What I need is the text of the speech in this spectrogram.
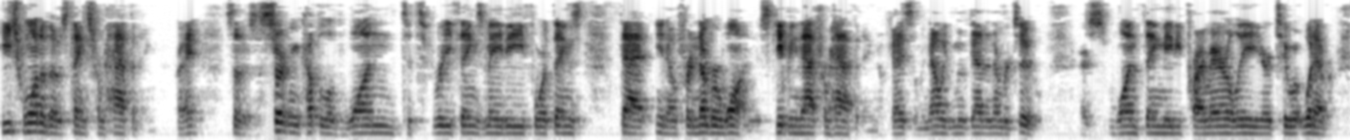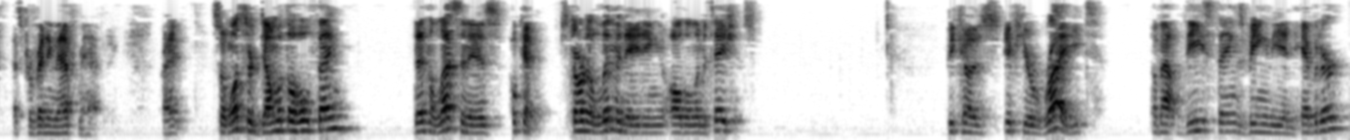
Each one of those things from happening, right? So there's a certain couple of one to three things, maybe four things that, you know, for number one is keeping that from happening. Okay. So now we move down to number two. There's one thing, maybe primarily or two, whatever that's preventing that from happening. Right. So once they're done with the whole thing, then the lesson is, okay, start eliminating all the limitations. Because if you're right about these things being the inhibitor,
